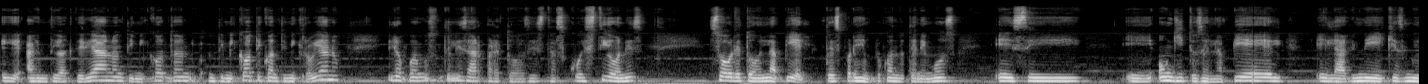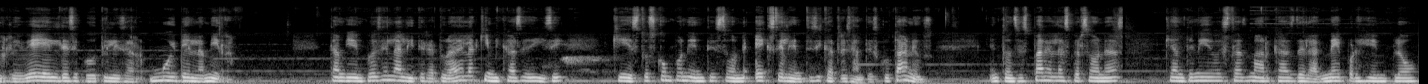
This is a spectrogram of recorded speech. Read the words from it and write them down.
eh, antibacteriano, antimicótico, antimicrobiano y lo podemos utilizar para todas estas cuestiones, sobre todo en la piel. Entonces, por ejemplo, cuando tenemos ese eh, honguitos en la piel, el acné que es muy rebelde, se puede utilizar muy bien la mirra. También pues en la literatura de la química se dice que estos componentes son excelentes cicatrizantes cutáneos. Entonces para las personas que han tenido estas marcas del acné, por ejemplo,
